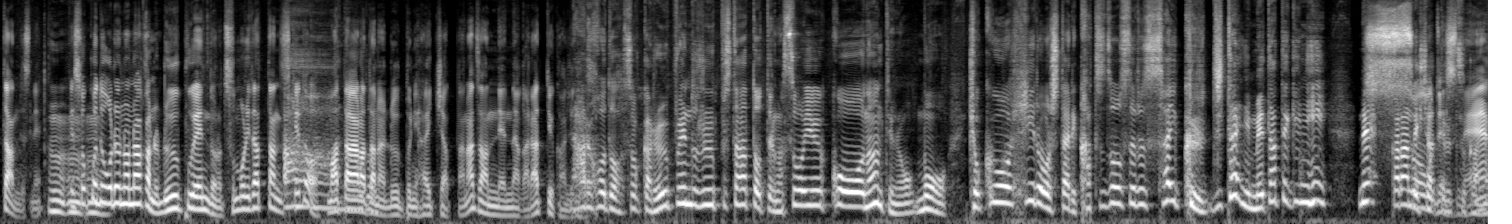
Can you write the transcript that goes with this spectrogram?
たんですね、うんうんうん。でそこで俺の中のループエンドのつもりだったんですけどあーまた新たなループに入っちゃったな残念ながらっていう感じです。なるほど。そっか。ループエンドループスタートっていうのがそういうこうなんていうのもう曲を披露したり活動するサイクル自体にメタ的にね絡んできちゃってるっつうかね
